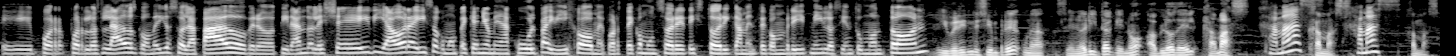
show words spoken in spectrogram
eh, por, por los lados, como medio solapado, pero tirándole shade. Y ahora hizo como un pequeño mea culpa y dijo, me porté como un sorete históricamente con Britney, lo siento un montón. Y Britney siempre una señorita que no habló de él jamás. Jamás. Jamás. Jamás. Jamás.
